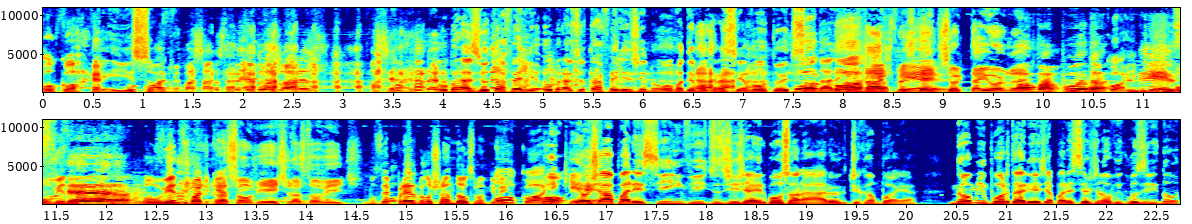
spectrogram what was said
ocorre, Que isso, Corre mano. que passadas 72 horas. O Brasil tá feliz. O Brasil tá feliz de novo. A democracia voltou e de saudade Ocorre. daquele Saudade, Que? presidente, o senhor que tá em Orlando. ocorre que Ouvindo. Ouvindo esse podcast. Nosso ouvinte, nosso ouvinte. Vamos ser presos pelo Xandão semana que vem. ocorre Bom, que eu já apareci em vídeos de Jair Bolsonaro de campanha. Não me importaria de aparecer de novo. Inclusive, não,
